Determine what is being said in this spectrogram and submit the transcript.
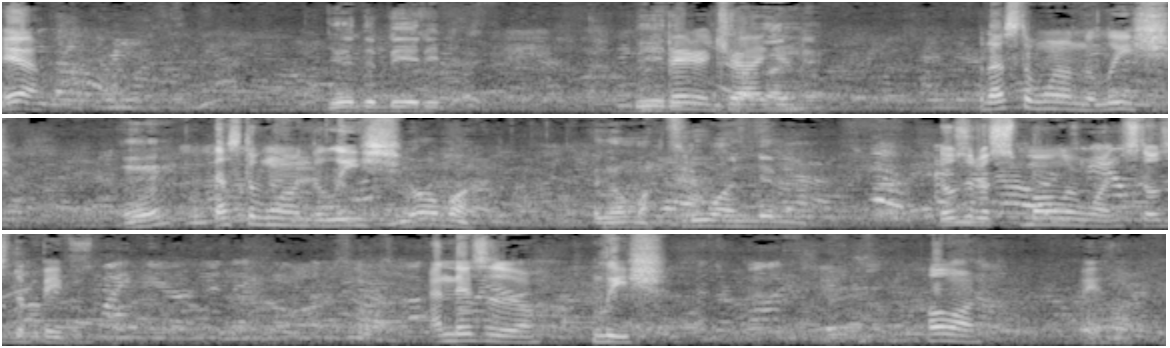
Yeah, They're the bearded, bearded, Bearded dragon. dragon. but that's the one on the leash. Eh? That's the one on the leash. No, man. No, man. Through on them. Those are the smaller ones. Those are the big. And there's a leash. Hold on. Wait, hold on.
